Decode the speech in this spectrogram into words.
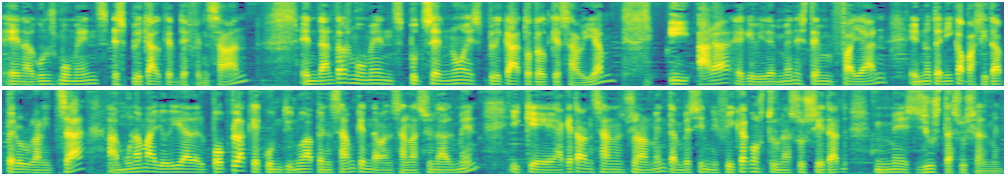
en alguns moments explicar el que et defensaven, en d'altres moments potser no explicar tot el que sabíem i ara, evidentment, estem fallant en no tenir capacitat per organitzar amb una majoria del poble que continua pensant que hem d'avançar nacionalment i que aquest avançar nacionalment també significa construir una societat més justa socialment.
